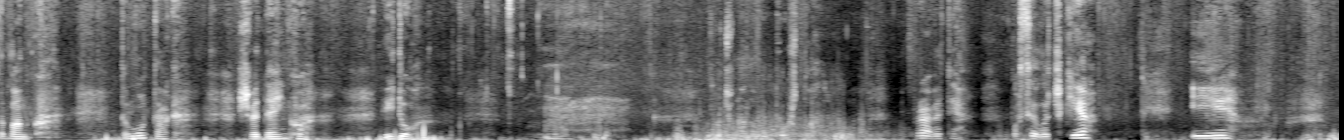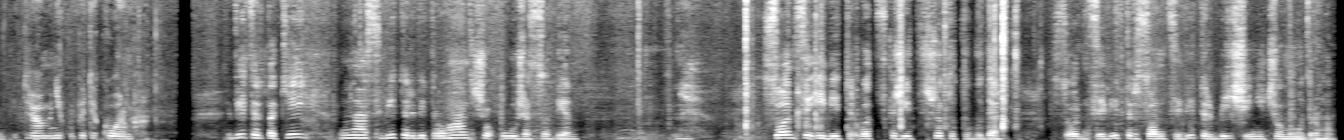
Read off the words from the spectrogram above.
До банку. Тому так швиденько йду. Хочу на нову пошту відправити посилочки і, і треба мені купити корм. Вітер такий, у нас вітер вітруган, що ужас один. Сонце і вітер. От скажіть, що тут буде? Сонце, вітер, сонце, вітер, більше нічого мудрого.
